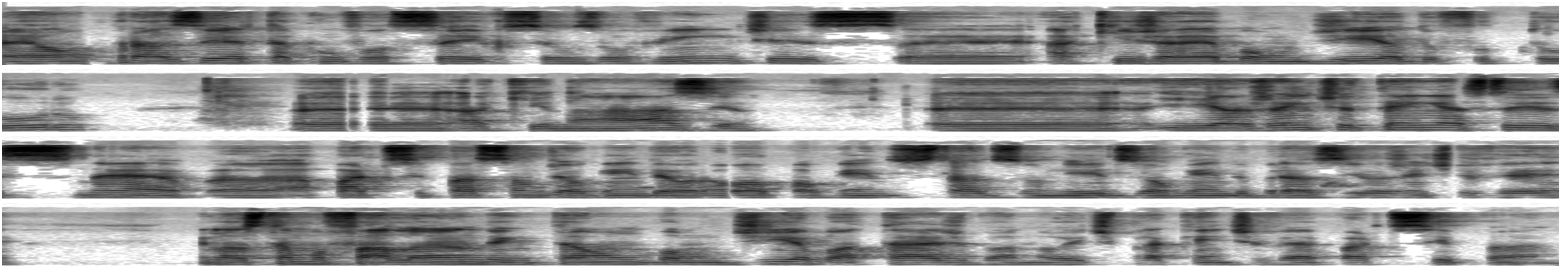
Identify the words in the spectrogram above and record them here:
É um prazer estar com você e com seus ouvintes. É, aqui já é Bom Dia do Futuro, é, aqui na Ásia. É, e a gente tem esses, né, a, participação de alguém da Europa, alguém dos Estados Unidos, alguém do Brasil, a gente vê nós estamos falando, então, bom dia, boa tarde, boa noite para quem estiver participando.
